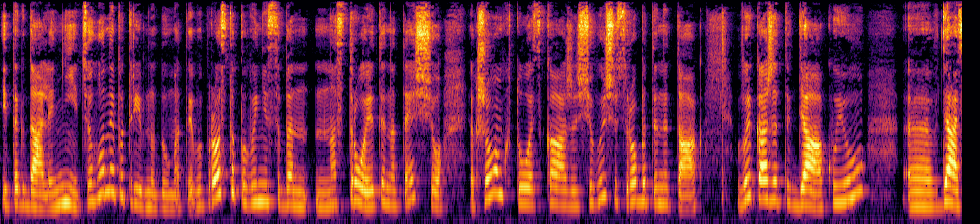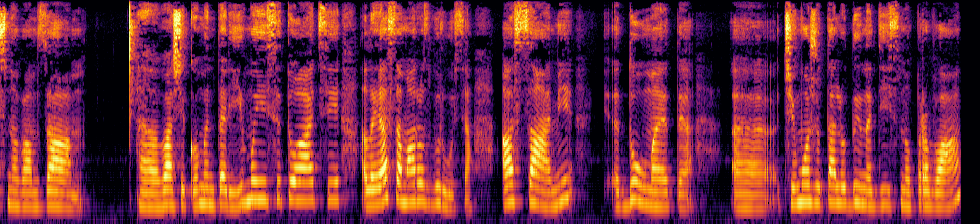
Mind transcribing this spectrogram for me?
і так далі. Ні, цього не потрібно думати. Ви просто повинні себе настроїти на те, що якщо вам хтось каже, що ви щось робите не так, ви кажете дякую, е, вдячна вам за. е, Ваші коментарі в моїй ситуації, але я сама розберуся. А самі думаєте, е, чи може та людина дійсно права,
